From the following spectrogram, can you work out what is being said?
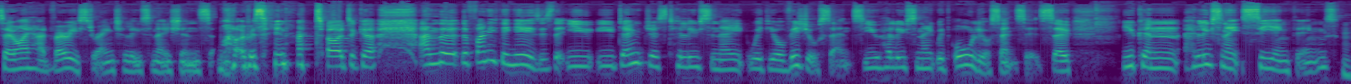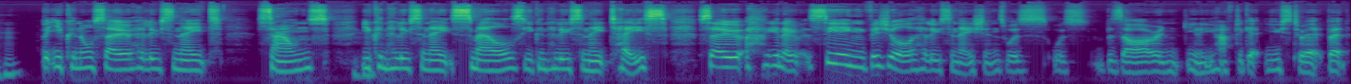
So I had very strange hallucinations while I was in Antarctica. And the, the funny thing is, is that you you don't just hallucinate with your visual sense, you hallucinate with all your senses. So you can hallucinate seeing things, mm-hmm. but you can also hallucinate sounds, mm-hmm. you can hallucinate smells, you can hallucinate tastes. So, you know, seeing visual hallucinations was was bizarre and you know, you have to get used to it. But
